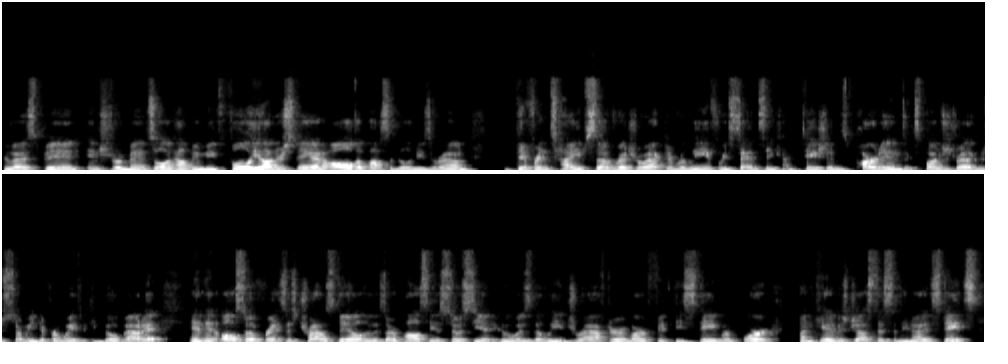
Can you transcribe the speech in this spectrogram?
who has been instrumental in helping me fully understand all the possibilities around different types of retroactive relief, resentencing, commutations, pardons, expungements, right? Like there's so many different ways we can go about it. And then also Francis Trousdale, who is our policy associate, who was the lead drafter of our 50 state report on cannabis justice in the United States.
